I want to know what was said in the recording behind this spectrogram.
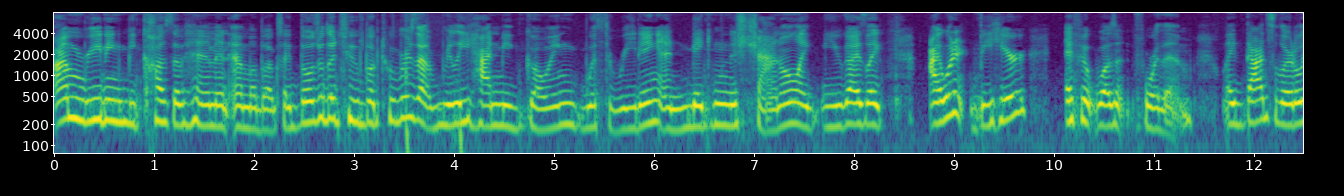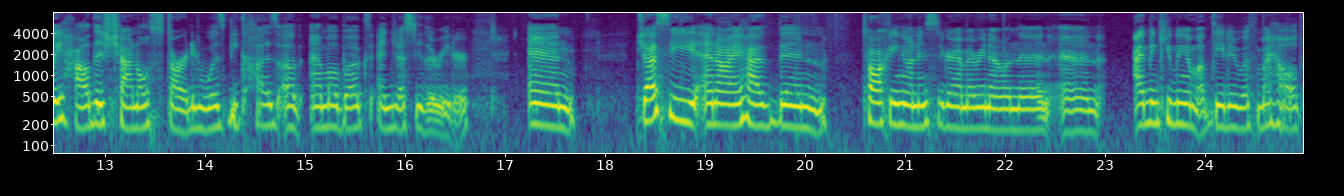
I'm reading because of him and Emma books. Like those are the two booktubers that really had me going with reading and making this channel. Like you guys like I wouldn't be here if it wasn't for them. Like that's literally how this channel started was because of Emma Books and Jesse the Reader. And Jesse and I have been talking on Instagram every now and then and I've been keeping him updated with my health.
